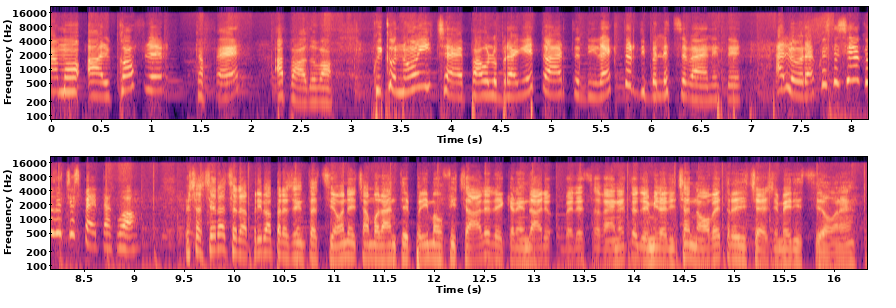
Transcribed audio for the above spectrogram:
siamo al Kofler Café a Padova. Qui con noi c'è Paolo Braghetto, Art Director di Bellezze Venete. Allora, questa sera cosa ci aspetta qua? Questa sera c'è la prima presentazione, diciamo l'anteprima ufficiale del calendario Bellezza Venete 2019, tredicesima edizione.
